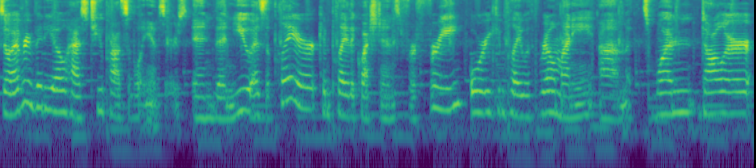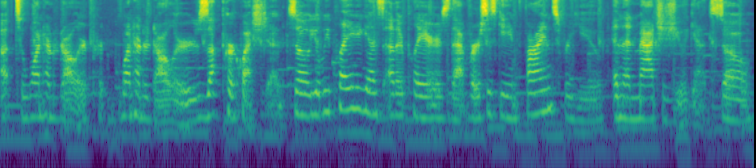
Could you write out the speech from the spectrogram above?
So, every video has two possible answers, and then you, as the player, can play the questions for free or you can play with real money. Um, it's $1 up to $100 per, $100 per question. So, you'll be playing against other players that versus game finds for you and then matches you against. So,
